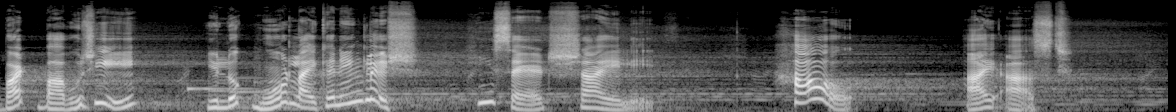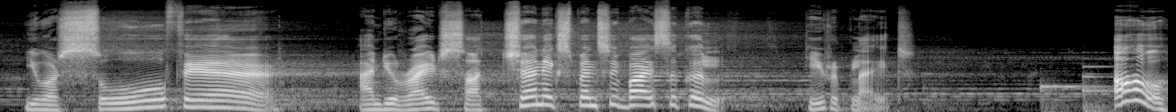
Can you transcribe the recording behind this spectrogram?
But Babuji, you look more like an English, he said shyly. How? I asked. You are so fair, and you ride such an expensive bicycle, he replied. Oh,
